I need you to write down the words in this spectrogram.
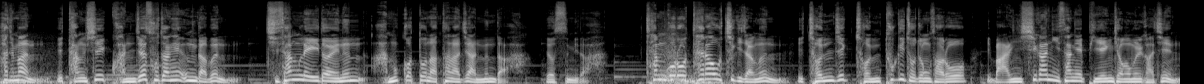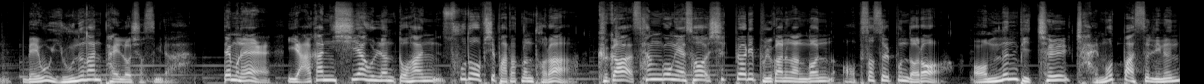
하지만 이 당시 관제 소장의 응답은 지상 레이더에는 아무것도 나타나지 않는다 였습니다. 참고로 테라우치 기장은 이 전직 전투기 조종사로 이만 시간 이상의 비행 경험을 가진 매우 유능한 파일럿이었습니다. 때문에 이 야간 시야 훈련 또한 수도 없이 받았던 터라 그가 상공에서 식별이 불가능한 건 없었을 뿐더러 없는 빛을 잘못 봤을 리는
